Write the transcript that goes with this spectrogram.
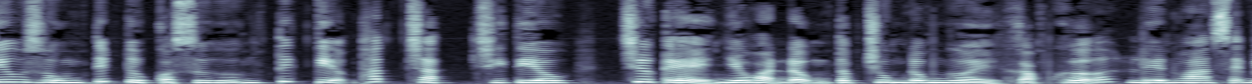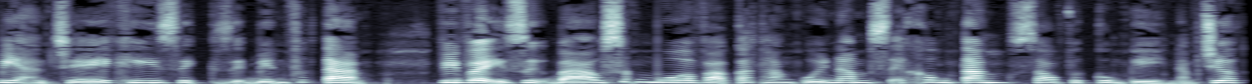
tiêu dùng tiếp tục có xu hướng tiết kiệm thắt chặt chi tiêu. Chưa kể nhiều hoạt động tập trung đông người, gặp gỡ, liên hoan sẽ bị hạn chế khi dịch diễn biến phức tạp. Vì vậy, dự báo sức mua vào các tháng cuối năm sẽ không tăng so với cùng kỳ năm trước.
